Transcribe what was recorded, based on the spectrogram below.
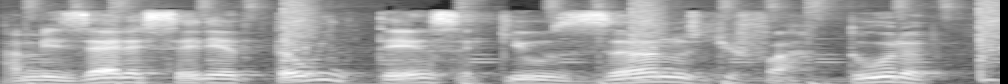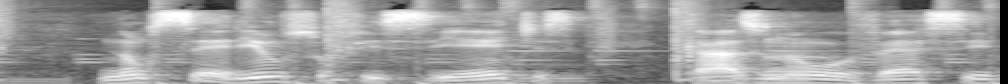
A miséria seria tão intensa que os anos de fartura não seriam suficientes caso não houvesse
